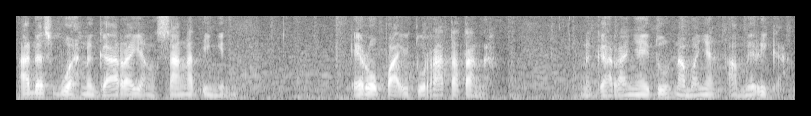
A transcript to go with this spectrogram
ada sebuah negara yang sangat ingin Eropa itu rata tanah. Negaranya itu namanya Amerika.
